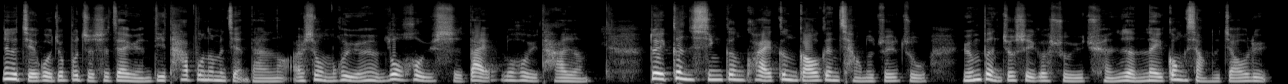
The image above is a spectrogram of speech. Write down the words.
那个结果就不只是在原地踏步那么简单了，而是我们会远远落后于时代，落后于他人。对更新、更快、更高、更强的追逐，原本就是一个属于全人类共享的焦虑。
